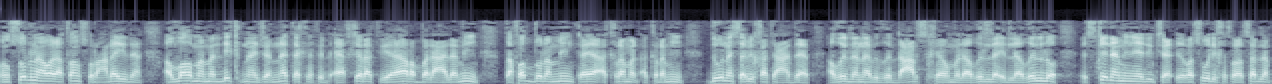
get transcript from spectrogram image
انصرنا ولا تنصر علينا. اللهم ملكنا جنتك في الآخرة يا رب العالمين. تفضلا منك يا أكرم الأكرمين. دون سابقة عذاب. أظلنا بظل عرشك يوم لا ظل إلا ظله. اسقنا من يد رسولك صلى الله عليه وسلم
